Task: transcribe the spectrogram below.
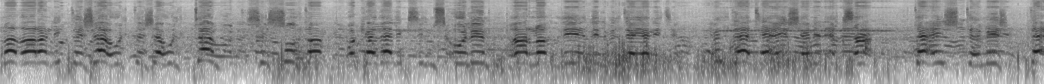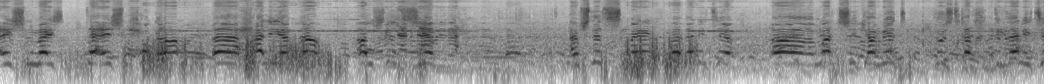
نظرا للتجاهل التجاهل التام سي السلطة وكذلك سي المسؤولين البلده يانيتي بلدة تعيش يعني الإقصاء تعيش التميش تعيش الميس تعيش الحقرة. آه حاليا أمشي للسير. أمشي للسمين مدنيتي آه ماتشي كاميت دوزت كنخدم ذانيتي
